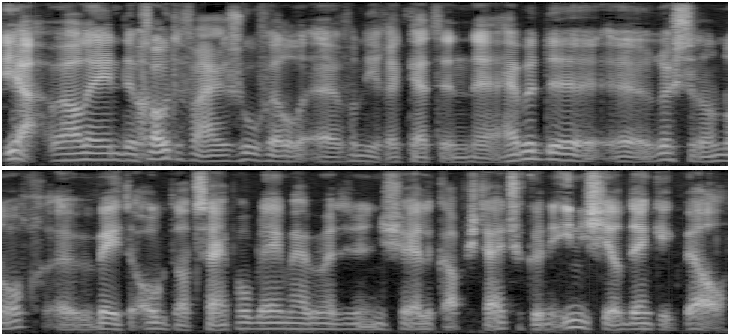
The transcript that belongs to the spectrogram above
Ja, alleen de grote vraag is hoeveel eh, van die raketten eh, hebben de eh, Russen dan nog? We weten ook dat zij problemen hebben met hun initiële capaciteit. Ze kunnen initieel denk ik wel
